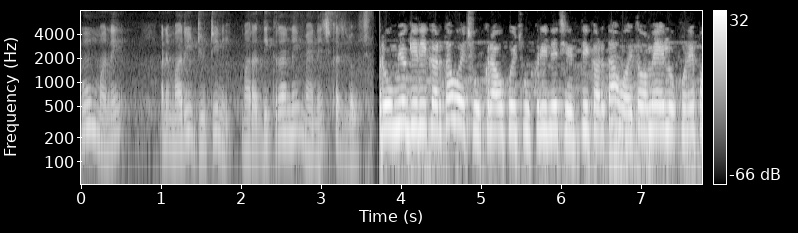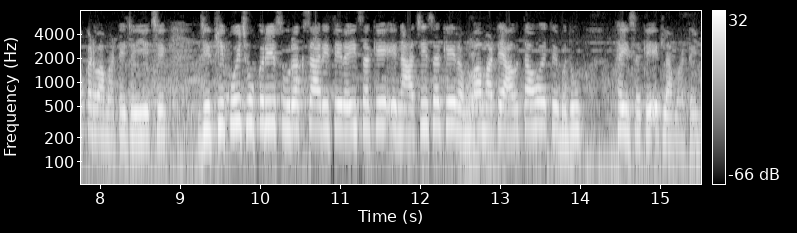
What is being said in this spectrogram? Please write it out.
હું મને અને મારી ડ્યુટીને મારા દીકરાને મેનેજ કરી લઉં છું. રોમિયોગીરી કરતા હોય છોકરાઓ કોઈ છોકરીને છેડતી કરતા હોય તો અમે એ લોકોને પકડવા માટે જઈએ છીએ. જેથી કોઈ છોકરી સુરક્ષા રીતે રહી શકે એ નાચી શકે રમવા માટે આવતા હોય તો એ બધું થઈ શકે એટલા માટે.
